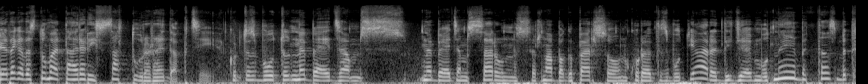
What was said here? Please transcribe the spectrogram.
Ja tagad tas tomēr ir arī satura redakcija, kur tas būtu nebeidzams, nebeidzams sarunas ar nabaga personu, kurai tas būtu jārediģē, būtu nē, bet tas, bet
